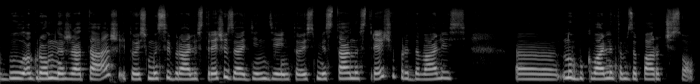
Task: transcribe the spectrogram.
был огромный ажиотаж, и то есть мы собирали встречи за один день, то есть места на встречу продавались, э, ну, буквально там за пару часов,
